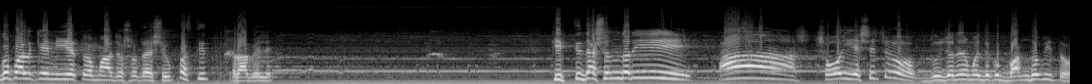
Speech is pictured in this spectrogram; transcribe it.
গোপালকে নিয়ে তো মা যশোদা এসে উপস্থিত, রাবেলে। কীর্তিদা সুন্দরী আস, সই এসেছ? দুজনের মধ্যে খুব বান্ধবী তো।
